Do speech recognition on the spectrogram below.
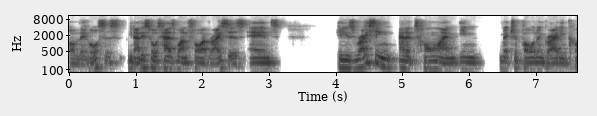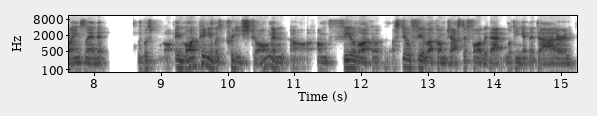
of their horses. You know, this horse has won five races and he's racing at a time in metropolitan grade in Queensland that was, in my opinion, was pretty strong, and I feel like I still feel like I'm justified with that. Looking at the data and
